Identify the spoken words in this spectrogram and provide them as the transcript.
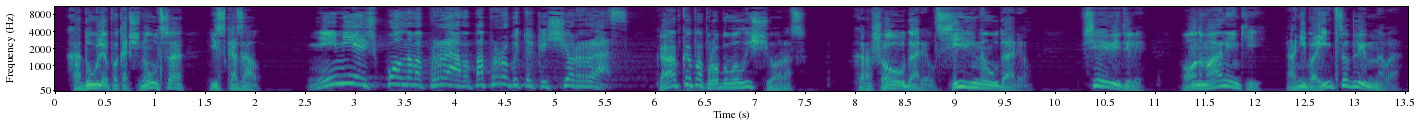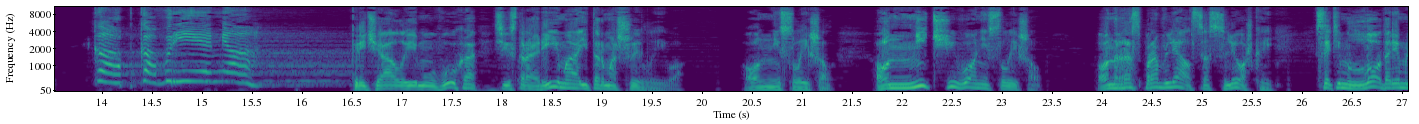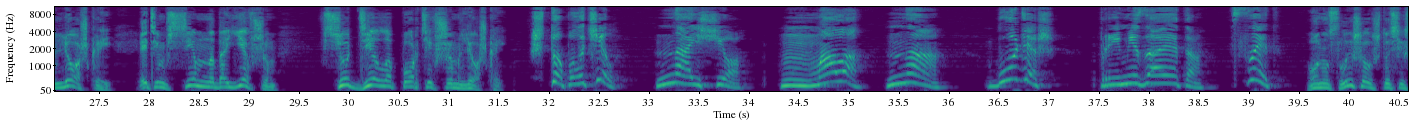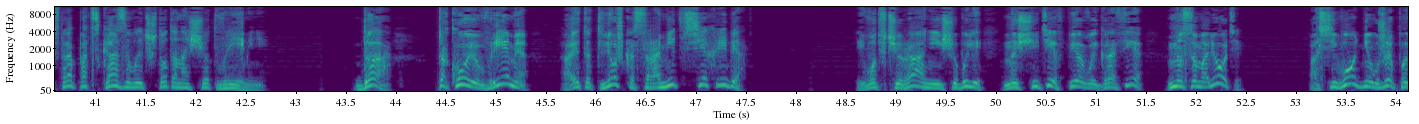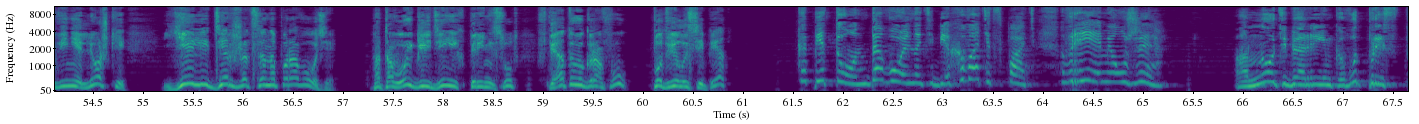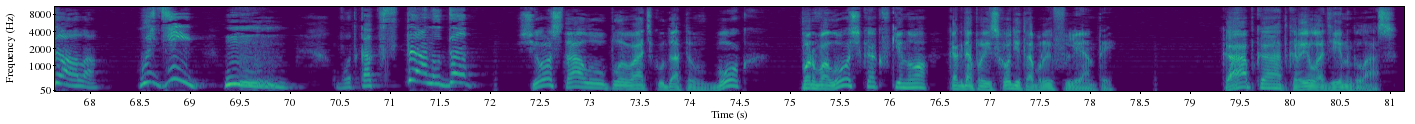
Ходуля покачнулся и сказал. Не имеешь полного права, попробуй только еще раз. Капка попробовал еще раз. Хорошо ударил, сильно ударил. Все видели, он маленький, а не боится длинного. Капка, время! Кричала ему в ухо сестра Рима и тормошила его. Он не слышал, он ничего не слышал. Он расправлялся с Лешкой, с этим лодарем Лешкой, этим всем надоевшим, все дело портившим Лешкой. Что получил? На еще! Мало? На! Будешь? Прими за это! Сыт! Он услышал, что сестра подсказывает что-то насчет времени. Да, такое время, а этот Лешка срамит всех ребят. И вот вчера они еще были на щите в первой графе, на самолете. А сегодня уже по вине Лешки еле держатся на паровозе. А того и гляди, их перенесут в пятую графу под велосипед. Капитон, довольно тебе, хватит спать, время уже. А ну тебя, Римка, вот пристала. Уйди! М -м -м. Вот как встану, да... Все стало уплывать куда-то в бок, порвалось, как в кино, когда происходит обрыв ленты. Капка открыл один глаз.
